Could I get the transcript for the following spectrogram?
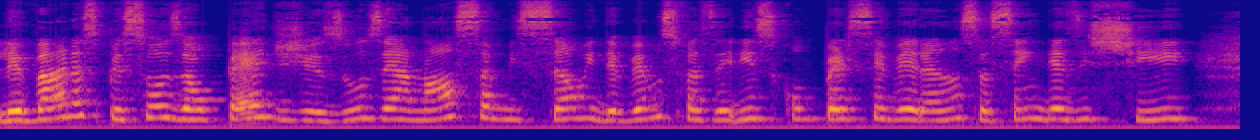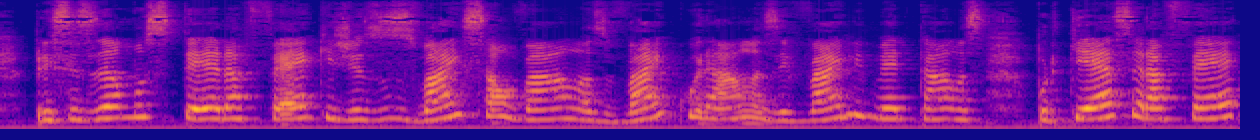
Levar as pessoas ao pé de Jesus é a nossa missão e devemos fazer isso com perseverança, sem desistir. Precisamos ter a fé que Jesus vai salvá-las, vai curá-las e vai libertá-las, porque essa era a fé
